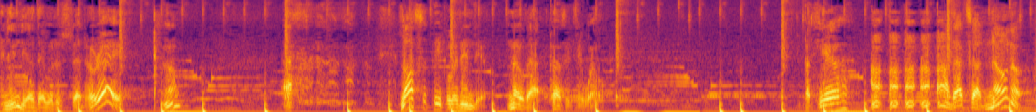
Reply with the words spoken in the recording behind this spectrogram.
in India they would have said, hooray! You know? Lots of people in India know that perfectly well. But here, uh, uh, uh, uh, uh, that's a no-no.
